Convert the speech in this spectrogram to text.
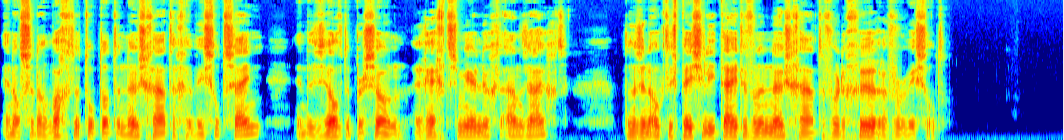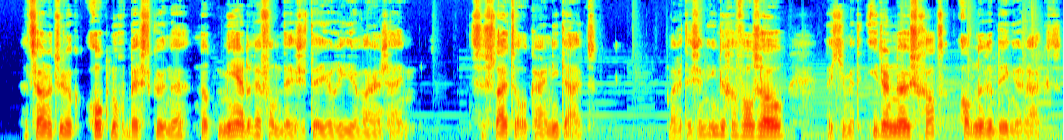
En als ze dan wachten totdat de neusgaten gewisseld zijn en dezelfde persoon rechts meer lucht aanzuigt, dan zijn ook de specialiteiten van de neusgaten voor de geuren verwisseld. Het zou natuurlijk ook nog best kunnen dat meerdere van deze theorieën waar zijn. Ze sluiten elkaar niet uit. Maar het is in ieder geval zo dat je met ieder neusgat andere dingen ruikt.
